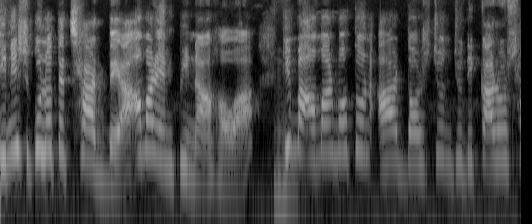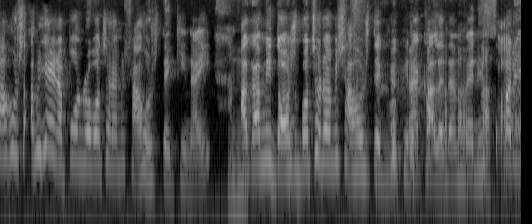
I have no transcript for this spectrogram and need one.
জিনিসগুলোতে ছাড় দেয়া আমার এমপি না হওয়া কিংবা আমার মতন আর দশজন যদি কারও সাহস আমি জানি না পনেরো বছর আমি সাহস দেখি নাই। আগামী দশ বছর আমি সাহস দেখব কিনা খালেদ আম ভেরি সরি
